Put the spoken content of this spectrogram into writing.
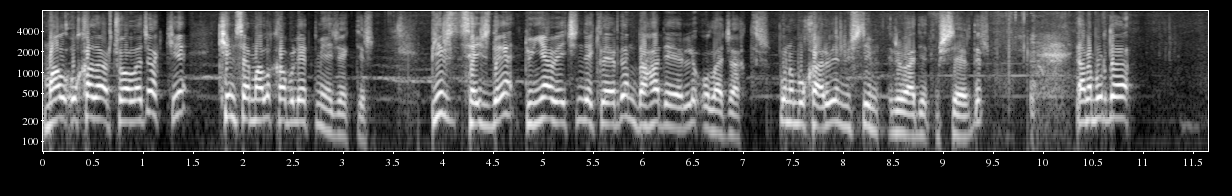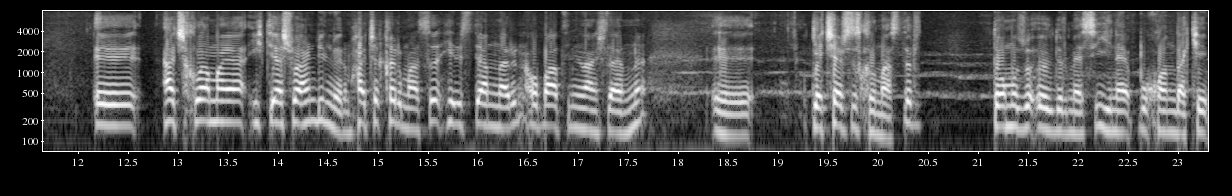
Mal o kadar çoğalacak ki kimse malı kabul etmeyecektir. Bir secde dünya ve içindekilerden daha değerli olacaktır. Bunu Bukhari ve Müslim rivayet etmişlerdir. Yani burada e, açıklamaya ihtiyaç var mı bilmiyorum. Haçı kırması Hristiyanların o batıl inançlarını e, geçersiz kılmasıdır. Domuzu öldürmesi yine bu konudaki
